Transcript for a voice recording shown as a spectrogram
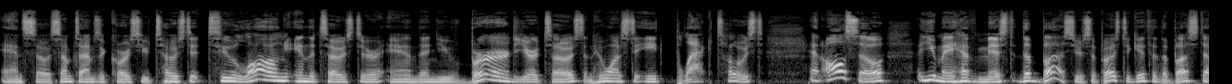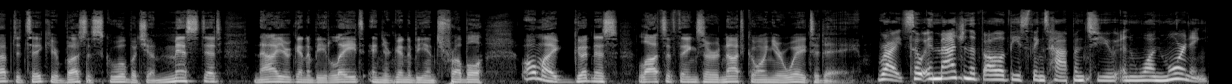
And so sometimes, of course, you toast it too long in the toaster and then you've burned your toast. And who wants to eat black toast? And also, you may have missed the bus. You're supposed to get to the bus stop to take your bus to school, but you missed it. Now you're going to be late and you're going to be in trouble. Oh my goodness, lots of things are not going your way today. Right. So imagine if all of these things happen to you in one morning.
